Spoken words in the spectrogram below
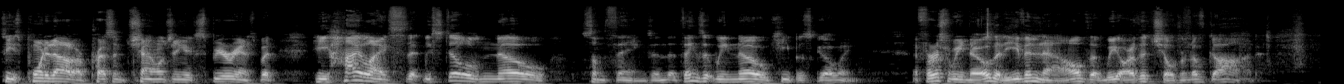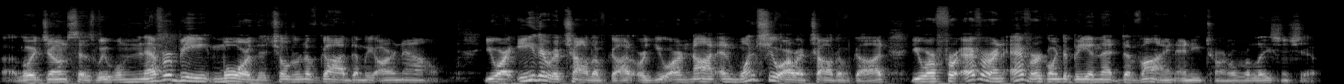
So he's pointed out our present challenging experience, but he highlights that we still know some things, and the things that we know keep us going. At first, we know that even now that we are the children of God. Uh, Lloyd Jones says, We will never be more the children of God than we are now. You are either a child of God or you are not. And once you are a child of God, you are forever and ever going to be in that divine and eternal relationship.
